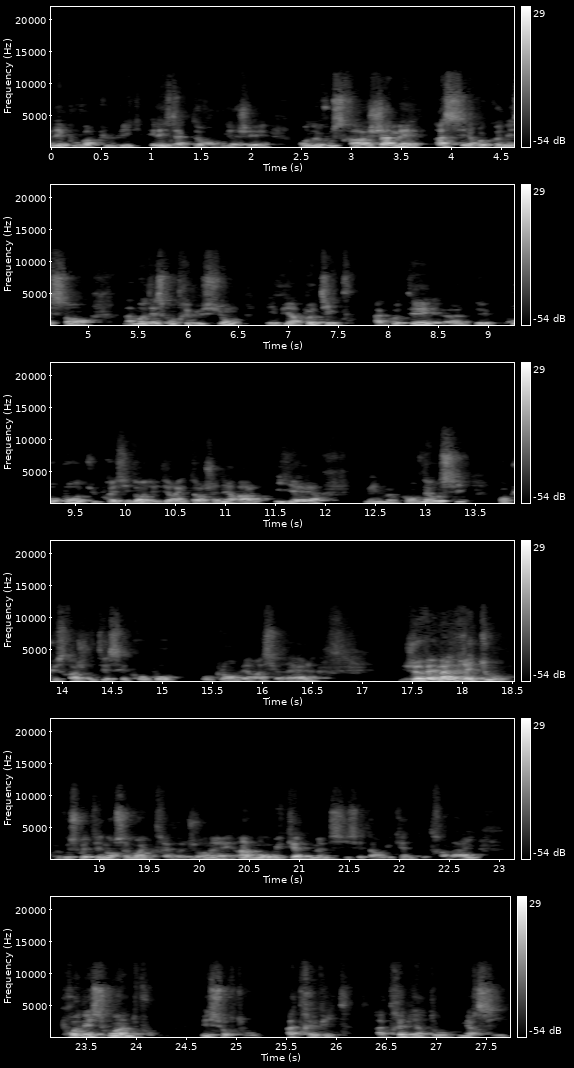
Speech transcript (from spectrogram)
les pouvoirs publics et les acteurs engagés. On ne vous sera jamais assez reconnaissant. La modeste contribution est bien petite à côté euh, des propos du président et du directeur général hier, mais il me convenait aussi qu'on puisse rajouter ces propos au plan opérationnel. Je vais malgré tout vous souhaiter non seulement une très bonne journée, un bon week-end, même si c'est un week-end de travail. Prenez soin de vous et surtout, à très vite, à très bientôt. Merci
